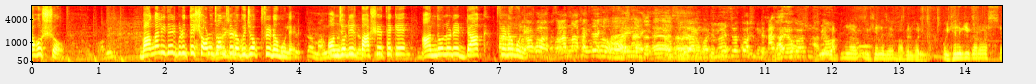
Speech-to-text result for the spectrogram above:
রহস্য। বাঙালিদের বিরুদ্ধে ষড়যন্ত্রের অভিযোগ তৃণমূলের। অঞ্জলির পাশে থেকে আন্দোলনের ডাক তৃণমূলের। আপনার ওইখানে যে বাপের বাড়ি ওইখানে কি কারও আসছে?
